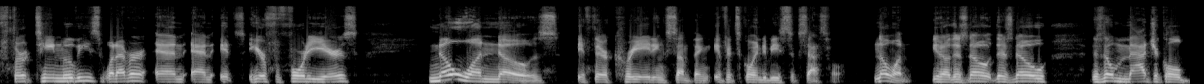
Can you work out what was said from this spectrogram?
13 movies, whatever, and and it's here for 40 years, no one knows if they're creating something if it's going to be successful. No one, you know, there's no, there's no, there's no magical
